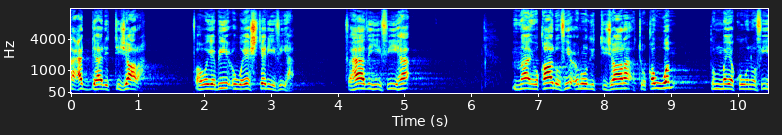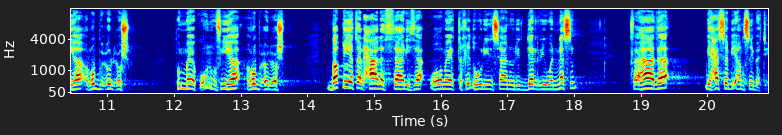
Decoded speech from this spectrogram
أعدها للتجارة فهو يبيع ويشتري فيها. فهذه فيها ما يقال في عروض التجارة تقوم ثم يكون فيها ربع العشر ثم يكون فيها ربع العشر. بقيت الحالة الثالثة وهو ما يتخذه الإنسان للدر والنسل فهذا بحسب أنصبته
